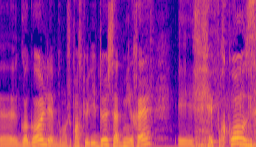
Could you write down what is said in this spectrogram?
euh, Gogol. Bon, je pense que les deux s'admiraient et, pour cause.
